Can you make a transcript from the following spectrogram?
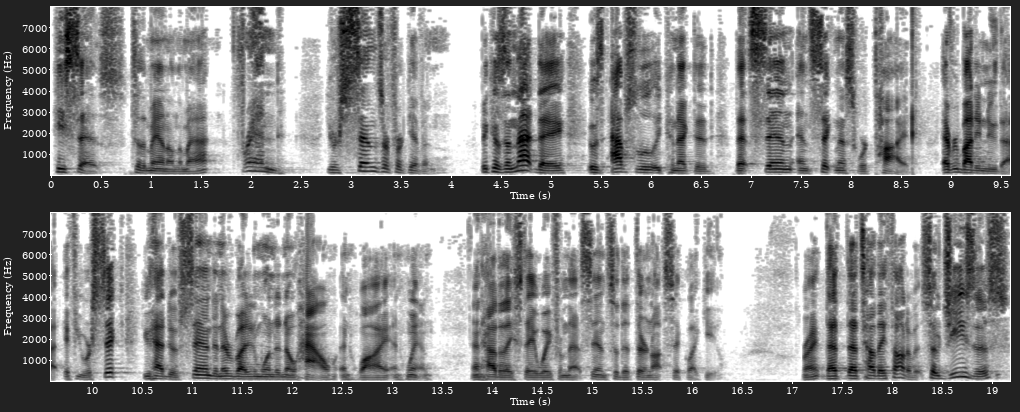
he says to the man on the mat, Friend, your sins are forgiven. Because in that day, it was absolutely connected that sin and sickness were tied. Everybody knew that. If you were sick, you had to have sinned, and everybody wanted to know how and why and when. And how do they stay away from that sin so that they're not sick like you right? That, that's how they thought of it. So Jesus,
